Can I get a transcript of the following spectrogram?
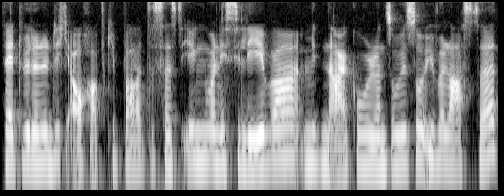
Fett wird ja natürlich auch abgebaut. Das heißt, irgendwann ist die Leber mit dem Alkohol dann sowieso überlastet.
